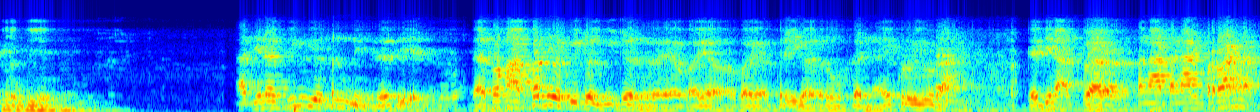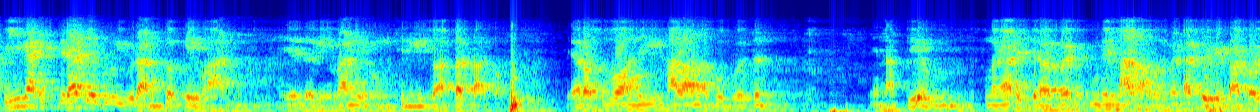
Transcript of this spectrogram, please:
Terenggiling. Adi nabi itu ya seni, jadi. Nah, toh apa dia bidol-bidol kayak kayak tri kayak rugen, ayo keluyuran. Jadi nak bar tengah-tengah perang, nak bingung istirahat ya keluyuran untuk kewan. Ya dari iman ya jenenge sahabat tak kok. Ya Rasulullah niki halal apa boten? Ya Nabi senengane jawab mungkin halal. Aku kita kok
